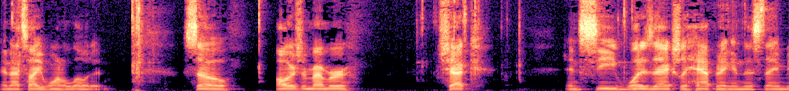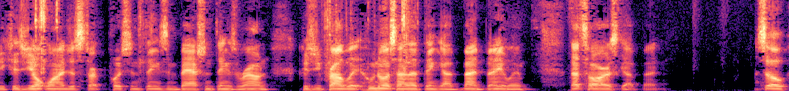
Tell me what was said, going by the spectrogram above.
And that's how you want to load it. So always remember, check and see what is actually happening in this thing because you don't want to just start pushing things and bashing things around because you probably, who knows how that thing got bent. But anyway, that's how ours got bent. So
